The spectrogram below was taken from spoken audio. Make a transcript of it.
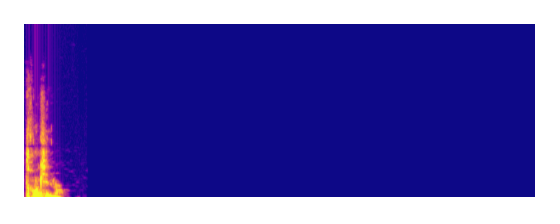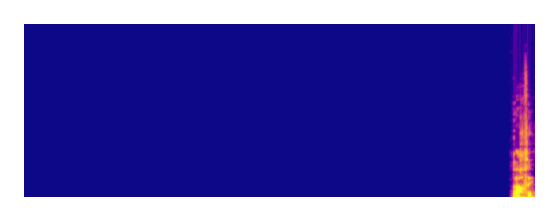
Tranquillement. Parfait.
